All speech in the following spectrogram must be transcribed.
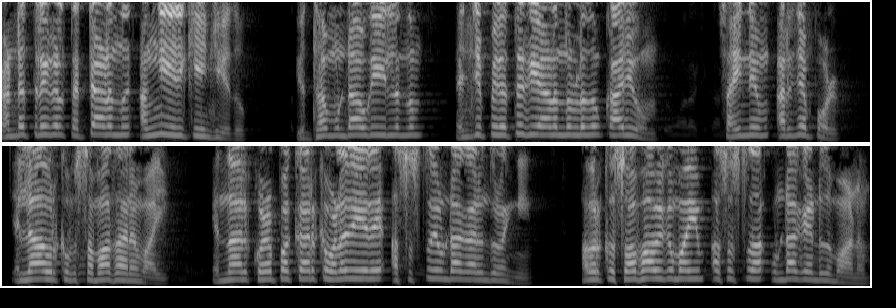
കണ്ടെത്തലുകൾ തെറ്റാണെന്ന് അംഗീകരിക്കുകയും ചെയ്തു. യുദ്ധം ഉണ്ടാവുകയില്ലെന്നും രഞ്ജിപ്പിലെത്തുകയാണെന്നുള്ളതും കാര്യവും സൈന്യം അറിഞ്ഞപ്പോൾ എല്ലാവർക്കും സമാധാനമായി. എന്നാൽ കുഴപ്പക്കാർക്ക് വളരെയേറെ അസ്വസ്ഥത ഉണ്ടാകാനും തുടങ്ങി. അവർക്ക് സ്വാഭാവികമായും അസ്വസ്ഥത ഉണ്ടാകേണ്ടതുമാണ്.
